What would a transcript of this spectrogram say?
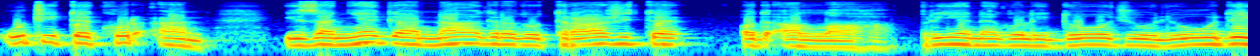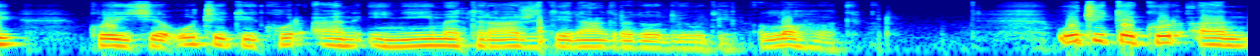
učite Kur'an i za njega nagradu tražite od Allaha, prije nego li dođu ljudi koji će učiti Kur'an i njime tražiti nagradu od ljudi. Allahu akbar. Učite Kur'an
